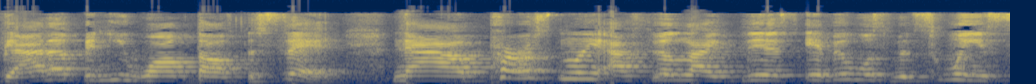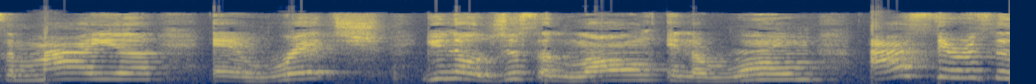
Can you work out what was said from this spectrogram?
got up and he walked off the set. Now, personally, I feel like this, if it was between Somaya and Rich, you know, just alone in a room, I seriously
